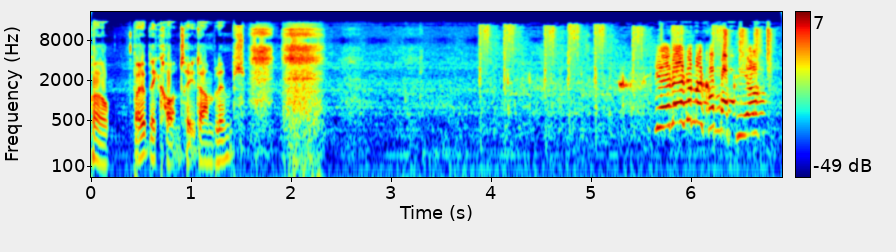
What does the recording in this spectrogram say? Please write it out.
Well, I hope they can't take down blimps. Yeah, they're gonna come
